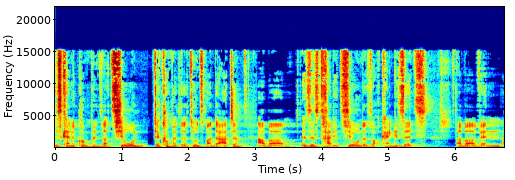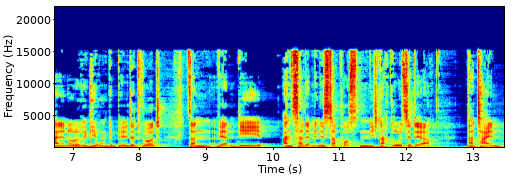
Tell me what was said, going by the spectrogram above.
das ist keine Kompensation der Kompensationsmandate, aber es ist Tradition, das ist auch kein Gesetz. Aber wenn eine neue Regierung gebildet wird, dann werden die Anzahl der Ministerposten nicht nach Größe der Parteien,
